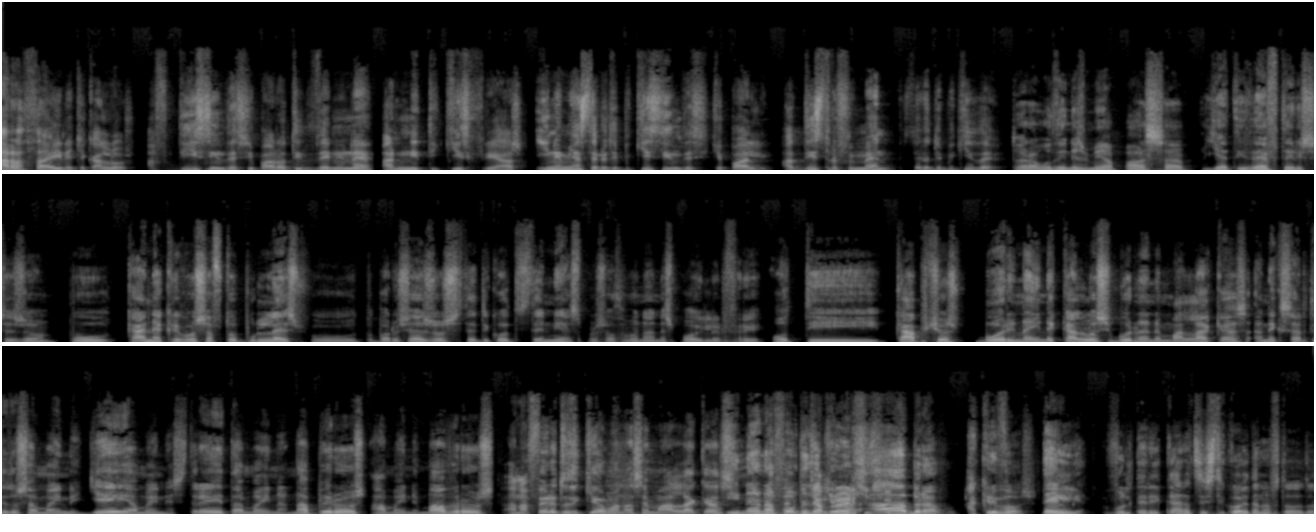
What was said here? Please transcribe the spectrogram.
άρα θα είναι και καλός. Αυτή η σύνδεση, παρότι δεν είναι αρνητικής χρειάς, είναι μια στερεοτυπική σύνδεση και πάλι. Αντίστροφη μεν, στερεοτυπική δε. Τώρα μου δίνεις μία πάσα για τη δεύτερη σεζόν που κάνει ακριβώς αυτό που λες, που το παρουσιάζει ως θετικό της ταινίας. Προσπαθούμε να είναι spoiler free. Ότι κάποιος μπορεί να είναι καλός ή μπορεί να είναι μαλάκας ανεξαρτήτως άμα είναι gay, άμα είναι straight, άμα είναι ανάπηρος, άμα είναι μαύρος. Αναφέρει το δικαίωμα να είσαι μαλάκας. Είναι αναφέρεται και αν δικαίωμα... προέρχεσαι. Α, μπράβο. Ακριβώς. Τέλεια. Βολτερικά ρατσιστικό ήταν αυτό. Το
